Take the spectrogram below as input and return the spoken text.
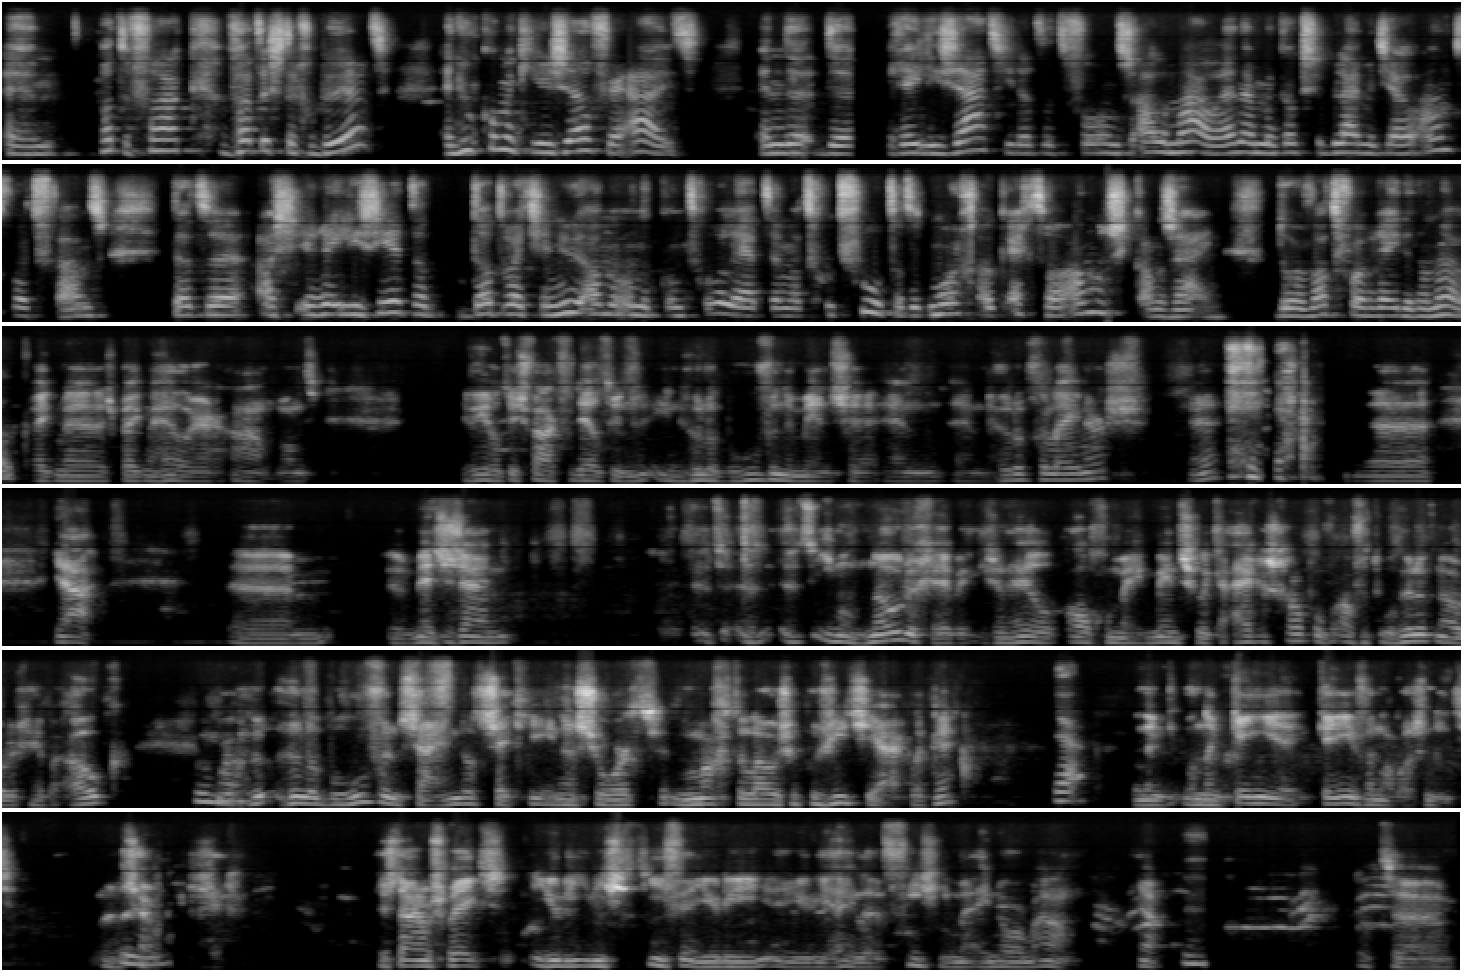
um, what the fuck, wat is er gebeurd? En hoe kom ik hier zelf weer uit? En de, de realisatie dat het voor ons allemaal, hè, daarom ben ik ook zo blij met jouw antwoord, Frans, dat uh, als je realiseert dat dat wat je nu allemaal onder controle hebt en wat goed voelt, dat het morgen ook echt wel anders kan zijn, door wat voor reden dan ook. Spreekt me, spreekt me heel erg aan, want de wereld is vaak verdeeld in, in hulpbehoevende mensen en, en hulpverleners. Hè? ja. Uh, ja, um, mensen zijn het, het, iemand nodig hebben is een heel algemeen menselijke eigenschap. Of af en toe hulp nodig hebben ook. Mhm. Maar hulpbehoevend zijn, dat zet je in een soort machteloze positie eigenlijk. Hè? Ja. Want dan, want dan ken, je, ken je van alles niet. Dat zou ik zeggen. Dus daarom spreekt jullie initiatief en jullie, en jullie hele visie me enorm aan. Ja. Mhm. Dat, uh,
